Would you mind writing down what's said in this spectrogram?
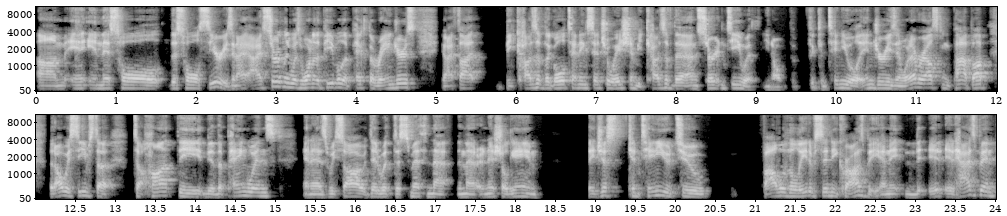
um, in, in this whole this whole series. And I, I certainly was one of the people that picked the Rangers. You know, I thought because of the goaltending situation, because of the uncertainty with you know the, the, continual injuries and whatever else can pop up that always seems to to haunt the, the the, Penguins. And as we saw did with DeSmith in that in that initial game, they just continue to follow the lead of Sidney Crosby. And it, it, it, has been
